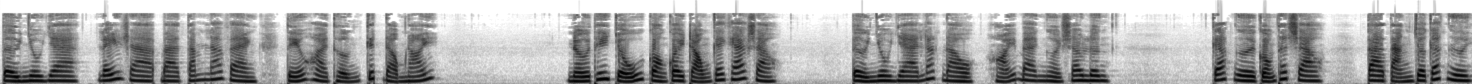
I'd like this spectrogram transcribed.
Từ nhu gia lấy ra ba tấm lá vàng, tiểu hòa thượng kích động nói, nữ thí chủ còn coi trọng cái khác sao? Từ nhô gia lắc đầu, hỏi ba người sau lưng. Các người cũng thích sao? Ta tặng cho các ngươi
